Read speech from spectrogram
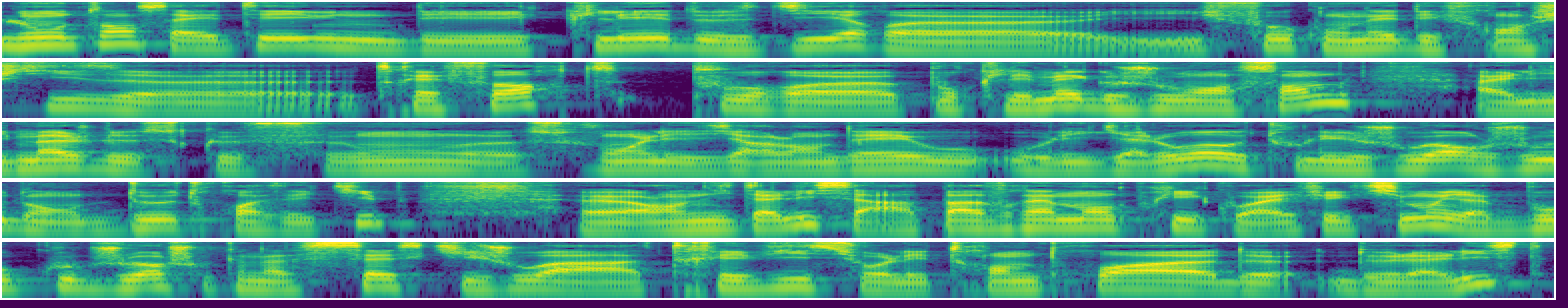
longtemps, ça a été une des clés de se dire euh, il faut qu'on ait des franchises euh, très fortes pour, euh, pour que les mecs jouent ensemble, à l'image de ce que font souvent les Irlandais ou, les Gallois, où tous les joueurs jouent dans deux, trois équipes. en Italie, ça n'a pas vraiment pris. Quoi. Effectivement, il y a beaucoup de joueurs, je crois qu'il y en a 16 qui jouent à Trévis sur les 33 de, de la liste,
